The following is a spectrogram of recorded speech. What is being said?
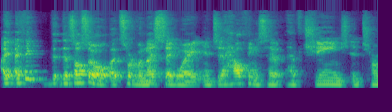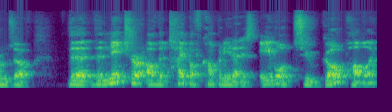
I, I think that that's also a, sort of a nice segue into how things have, have changed in terms of the the nature of the type of company that is able to go public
